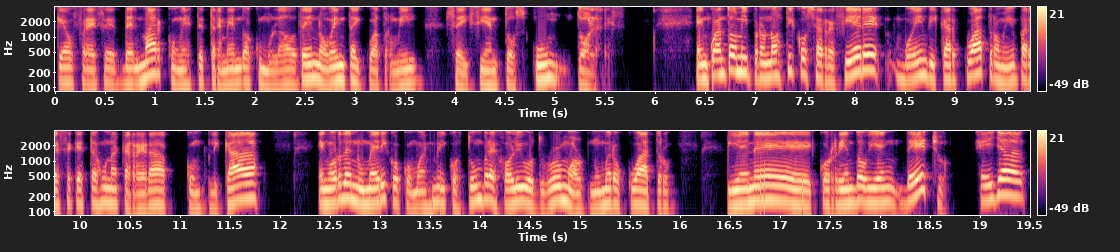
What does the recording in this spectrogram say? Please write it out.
que ofrece Del Mar con este tremendo acumulado de 94.601 dólares. En cuanto a mi pronóstico se refiere, voy a indicar cuatro. A mí me parece que esta es una carrera complicada. En orden numérico, como es mi costumbre, Hollywood Rumor número cuatro viene corriendo bien. De hecho, ella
